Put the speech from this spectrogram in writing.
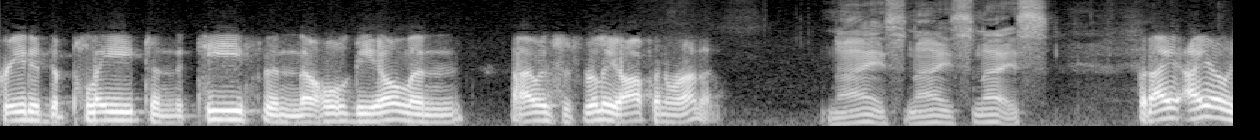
created the plate and the teeth and the whole deal, and I was just really off and running. Nice, nice, nice. But I, I owe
